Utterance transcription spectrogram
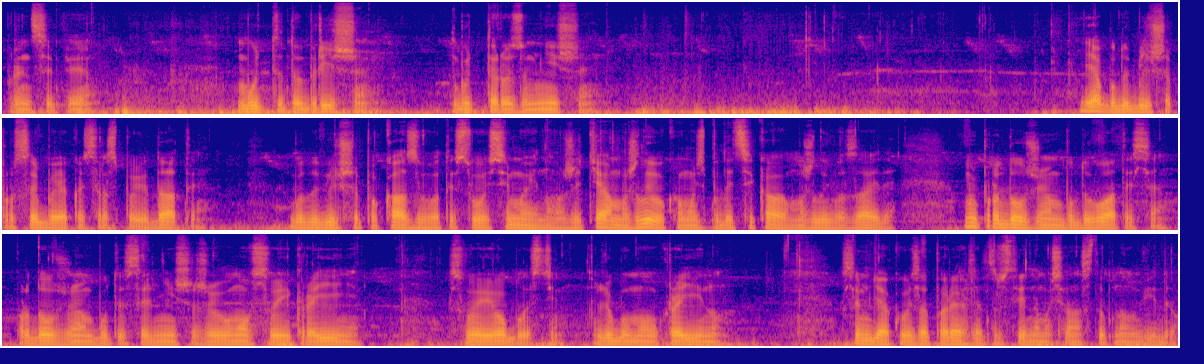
в принципі, будьте добріші, будьте розумніші. Я буду більше про себе якось розповідати, буду більше показувати свого сімейного життя. Можливо, комусь буде цікаво, можливо, зайде. Ми продовжуємо будуватися, продовжуємо бути сильніше, живемо в своїй країні, в своїй області, любимо Україну. Всім дякую за перегляд. Зустрінемося в наступному відео.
